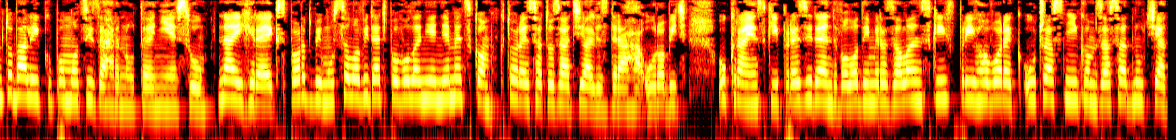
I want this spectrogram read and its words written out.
tomto balíku pomoci zahrnuté nie sú. Na ich reexport by muselo vydať povolenie Nemeckom, ktoré sa to zatiaľ zdráha urobiť. Ukrajinský prezident Volodymyr Zelenský v príhovore k účastníkom zasadnutia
